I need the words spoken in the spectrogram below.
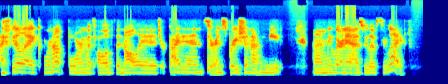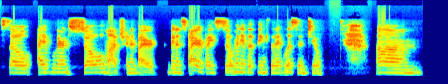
I feel like we're not born with all of the knowledge or guidance or inspiration that we need. Um, we learn it as we live through life. So I've learned so much and inspired, been inspired by so many of the things that I've listened to. Um,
